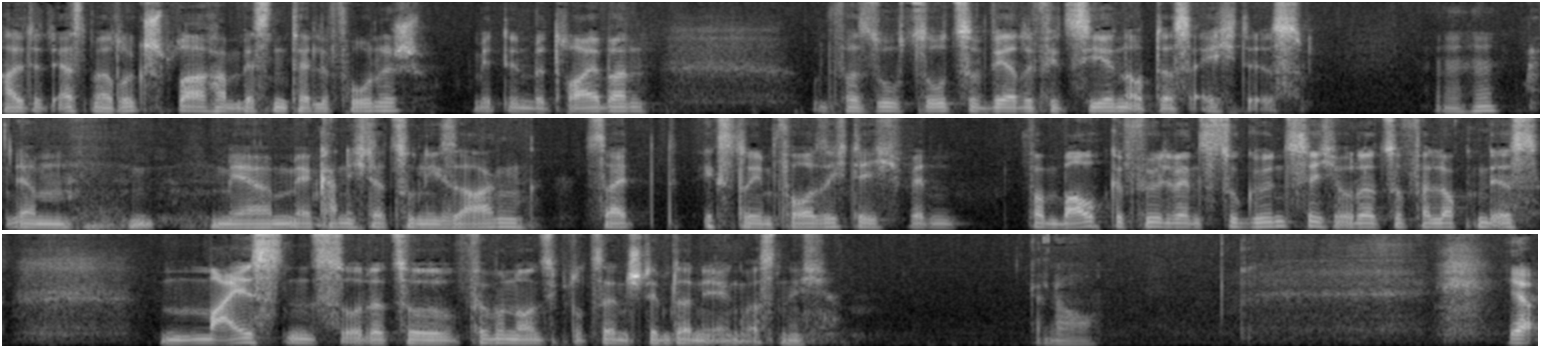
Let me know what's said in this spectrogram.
haltet erstmal Rücksprache, am besten telefonisch mit den Betreibern und versucht so zu verifizieren, ob das echt ist. Mhm. Ähm, mehr, mehr kann ich dazu nicht sagen. Seid extrem vorsichtig, wenn vom Bauchgefühl, wenn es zu günstig oder zu verlockend ist, meistens oder zu 95 Prozent stimmt dann irgendwas nicht. Genau. Ja.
